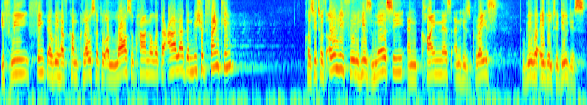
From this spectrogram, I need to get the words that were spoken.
If we think that we have come closer to Allah subhanahu wa ta'ala, then we should thank Him. Because it was only through His mercy and kindness and His grace that we were able to do this.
